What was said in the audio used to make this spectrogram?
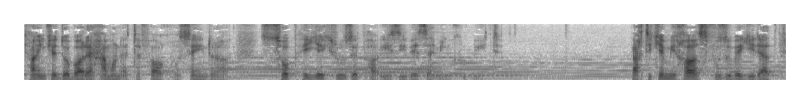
تا اینکه دوباره همان اتفاق حسین را صبح یک روز پاییزی به زمین کوبید. وقتی که می‌خواست وضو بگیرد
